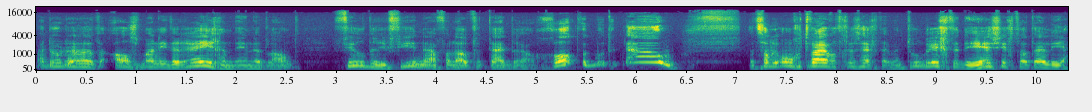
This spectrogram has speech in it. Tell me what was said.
Maar doordat het alsmaar niet regende in het land, viel de rivier na verloop van tijd droog. God, wat moet ik nou? Dat zal u ongetwijfeld gezegd hebben. En toen richtte de Heer zich tot Elia.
